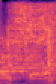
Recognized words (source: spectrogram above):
Oh,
